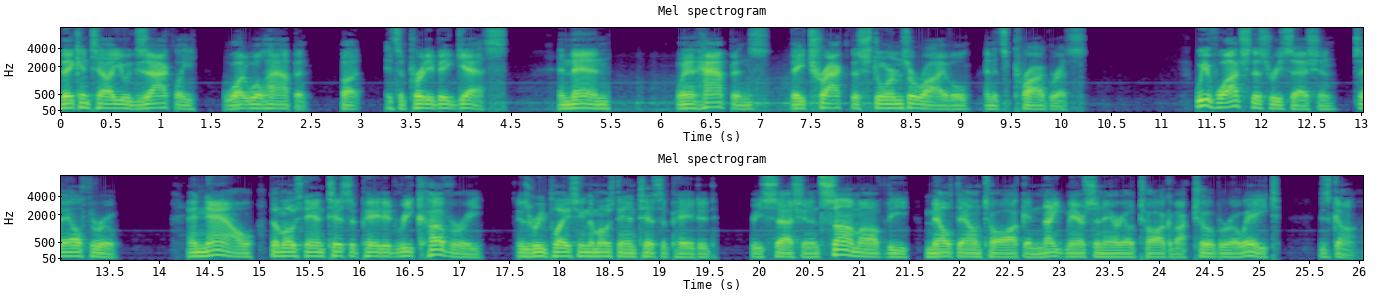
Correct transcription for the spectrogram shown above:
They can tell you exactly what will happen, but it's a pretty big guess. And then, when it happens, they track the storm's arrival and its progress. We've watched this recession sail through. And now, the most anticipated recovery is replacing the most anticipated recession, and some of the meltdown talk and nightmare scenario talk of October 08 is gone.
